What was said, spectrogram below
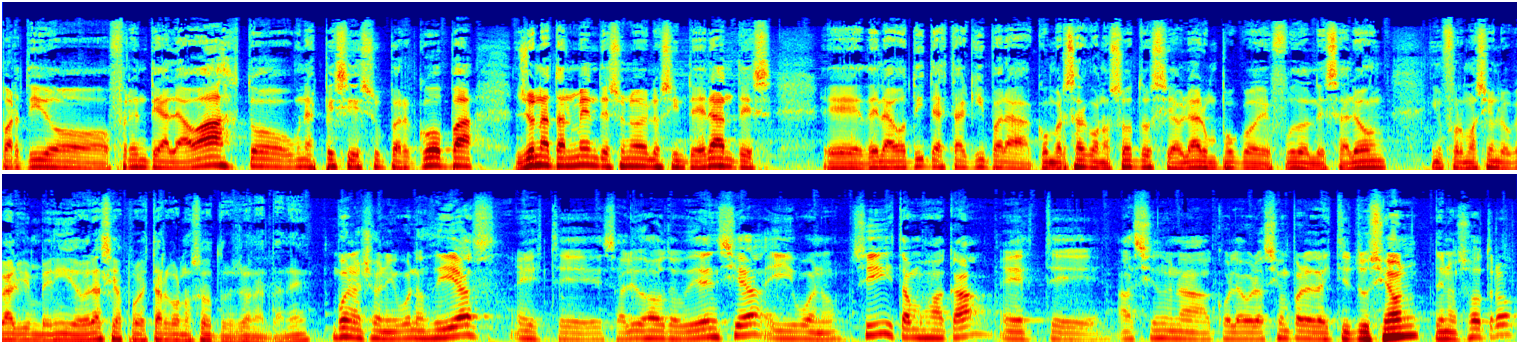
partido frente al Abasto, una especie de Supercopa. Jonathan Méndez, uno de los integrantes eh, de la gotita, está aquí para conversar con nosotros y hablar un poco de fútbol de salón, información local, bienvenido. Gracias por estar con nosotros, Jonathan. ¿eh? Bueno, Johnny, buenos días. Este, saludos a tu audiencia y bueno, sí, estamos acá este, haciendo una colaboración para la institución de nosotros,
